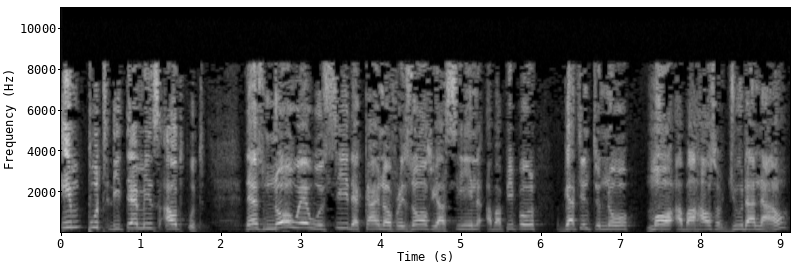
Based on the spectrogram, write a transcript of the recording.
input determines output. There's no way we'll see the kind of results we are seeing about people getting to know more about House of Judah now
